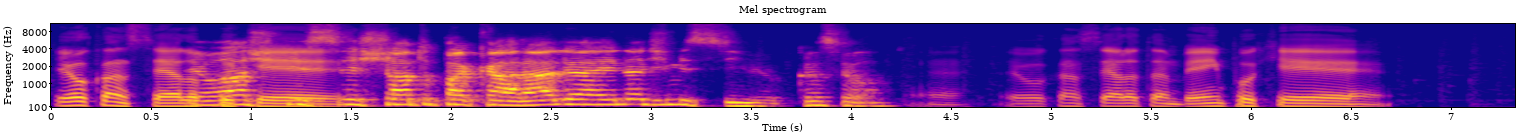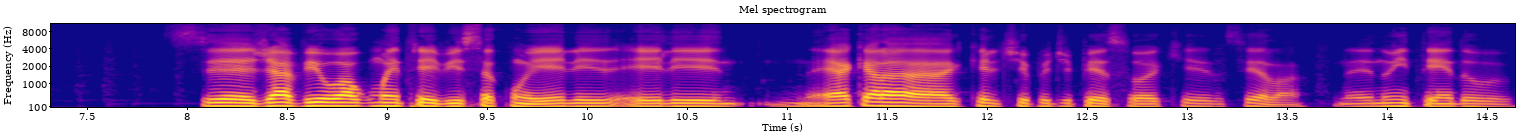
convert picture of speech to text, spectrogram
Eu cancelo Eu porque. acho que ser chato pra caralho é inadmissível. Cancelar. É, eu cancelo também porque você já viu alguma entrevista com ele, ele é aquela, aquele tipo de pessoa que, sei lá, eu não entendo,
